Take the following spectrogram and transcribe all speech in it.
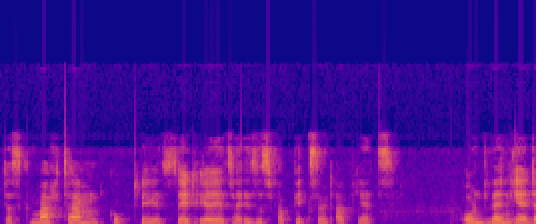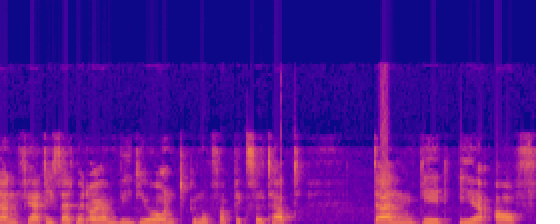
das gemacht haben, guckt ihr jetzt, seht ihr, jetzt ist es verpixelt ab jetzt. Und wenn ihr dann fertig seid mit eurem Video und genug verpixelt habt, dann geht ihr auf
